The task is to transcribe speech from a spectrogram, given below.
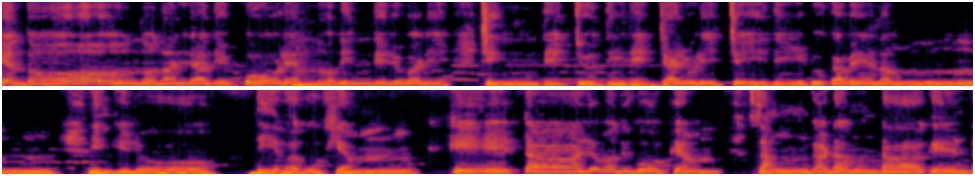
എന്തോന്നു നല്ലതിപ്പോൾ എന്നു നിന്തിരുവടി ചിന്തിച്ചു തിരിച്ചരുളി ചെയ്തിടുക വേണം. എങ്കിലോ ദേവഗുഹ്യം കേട്ടാലും അത് ഗോപ്യം സങ്കടമുണ്ടാകേണ്ട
